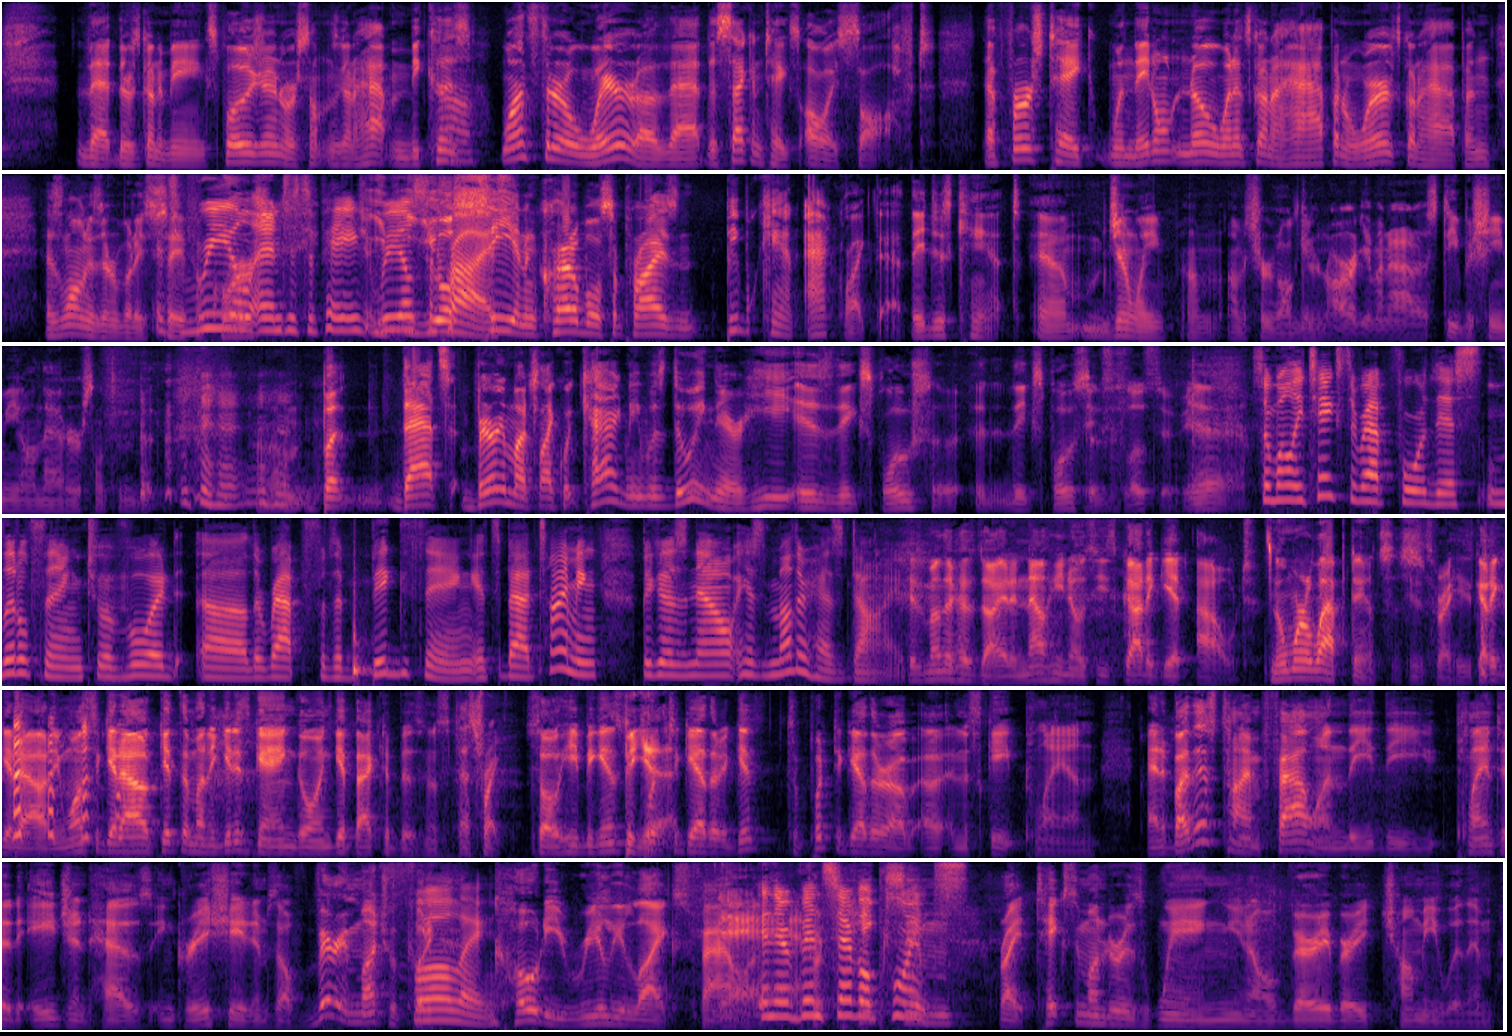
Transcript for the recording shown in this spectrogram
that there's going to be an explosion or something's going to happen because Oh. once they're aware of that the second take's always soft that first take when they don't know when it's going to happen or where it's going to happen as long as everybody's It's safe real course, anticipation, you- real you'll see an incredible surprise, people can't act like that. They just can't. Um, generally, um, I'm sure I'll get an argument out of Steve Buscemi on that or something. But um, but that's very much like what Cagney was doing there. He is the explosive, the explosive, Explosive, yeah. Yeah. So while he takes the rap for this little thing to avoid uh, the rap for the big thing, it's bad timing because now his mother has died. His mother has died, and now he knows he's got to get out. No more lap dances. That's right. He's got to get out. He wants to get out, get the money, get his gang going, get back to business. That's right. So he begins to Big put ad. Together get to put together a, a, an escape plan. And by this time, Fallon, the, the planted agent, has ingratiated himself very much with Fully. Cody. Cody really likes Fallon, And there have been So several takes him- points. right, takes him under his wing. You know, very very chummy with him.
